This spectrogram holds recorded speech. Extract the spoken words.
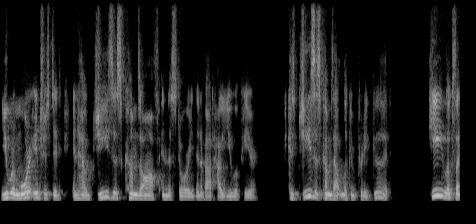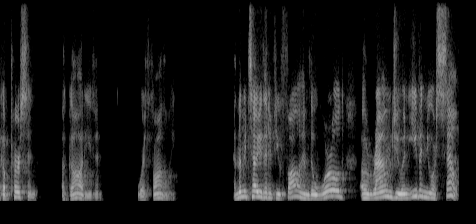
you were more interested in how Jesus comes off in the story than about how you appear. Because Jesus comes out looking pretty good. He looks like a person, a God even, worth following. And let me tell you that if you follow him, the world around you and even yourself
